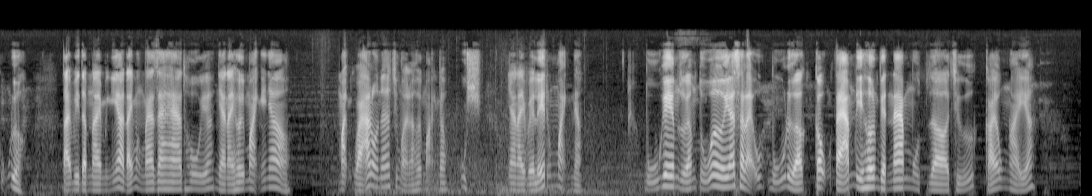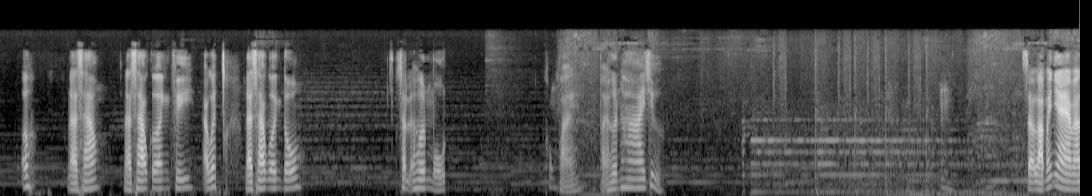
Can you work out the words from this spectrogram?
cũng được. Tại vì tầm này mình nghĩ là đánh bằng mazaha thôi á nhà này hơi mạnh ấy nhá. Mạnh quá luôn á chứ không phải là hơi mạnh đâu. Ui, nhà này về lết cũng mạnh nè. Bú game rồi em tú ơi á sao lại úp bú được? Cộng tám thì hơn việt nam một giờ chứ cái ông này á. Ơ là sao? Là sao cơ anh phi? À quên là sao của anh tố sao lại hơn một? Không phải phải hơn hai chứ. Sợ gặp mấy nhà mà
